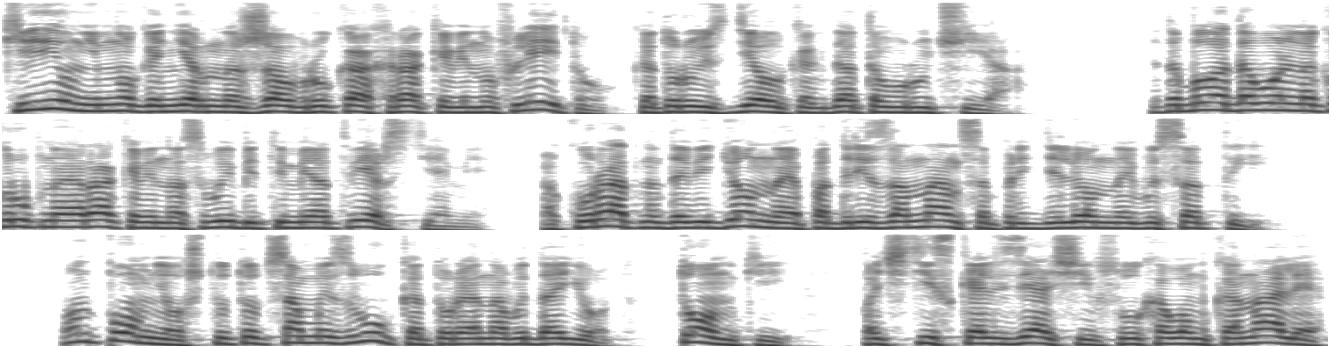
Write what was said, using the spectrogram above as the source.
Кирилл немного нервно сжал в руках раковину флейту, которую сделал когда-то у ручья. Это была довольно крупная раковина с выбитыми отверстиями, аккуратно доведенная под резонанс определенной высоты. Он помнил, что тот самый звук, который она выдает, тонкий, почти скользящий в слуховом канале,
